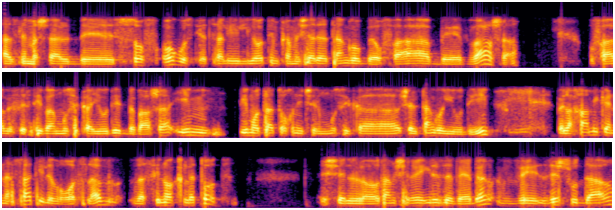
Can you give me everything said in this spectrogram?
אז למשל בסוף אוגוסט יצא לי להיות עם חמישיית הטנגו בהופעה בוורשה, הופעה בפסטיבל מוסיקה יהודית בוורשה עם, עם אותה תוכנית של מוסיקה, של טנגו יהודי, ולאחר מכן נסעתי לברוצלב ועשינו הקלטות של אותם שירי אילזה ובר, וזה שודר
